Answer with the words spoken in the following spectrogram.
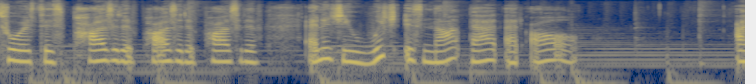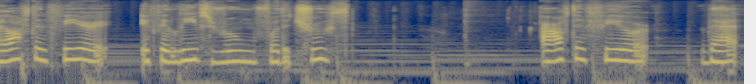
towards this positive, positive, positive energy, which is not bad at all. I often fear if it leaves room for the truth. I often fear that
